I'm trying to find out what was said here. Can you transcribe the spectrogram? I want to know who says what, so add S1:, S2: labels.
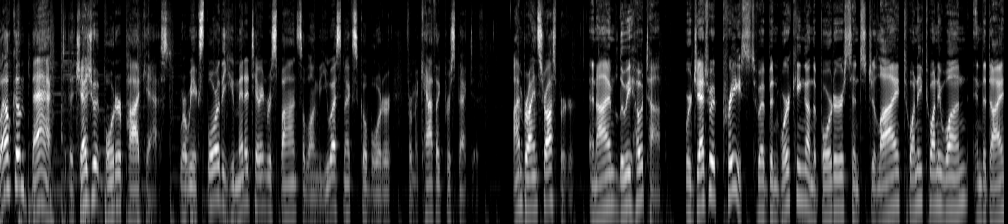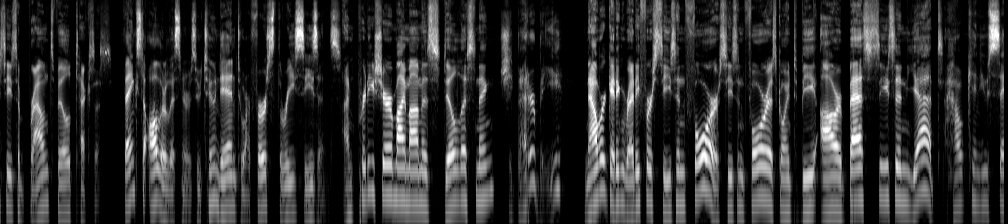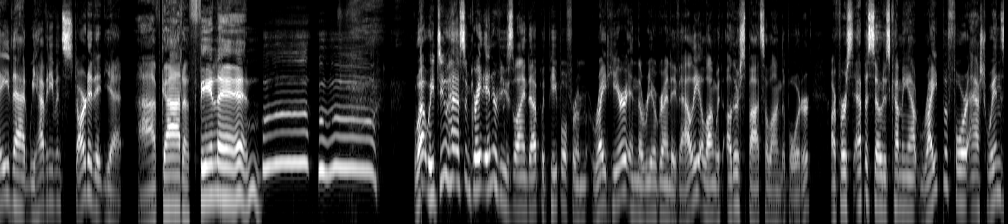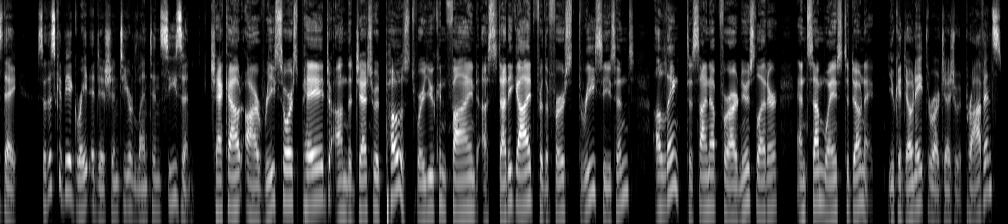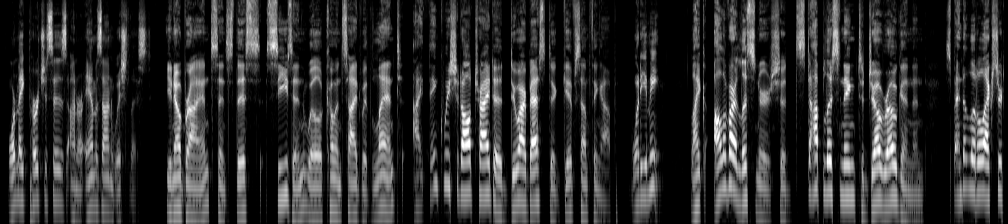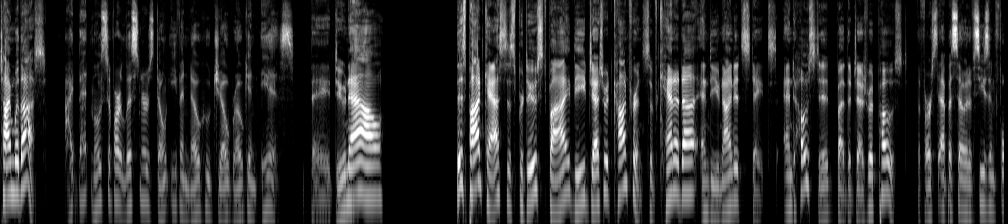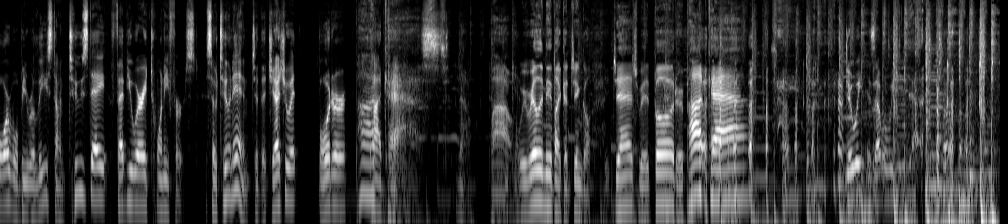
S1: Welcome back to the Jesuit Border Podcast, where we explore the humanitarian response along the U.S. Mexico border from a Catholic perspective. I'm Brian Strassburger.
S2: And I'm Louis Hotop. We're Jesuit priests who have been working on the border since July 2021 in the Diocese of Brownsville, Texas.
S1: Thanks to all our listeners who tuned in to our first three seasons.
S2: I'm pretty sure my mom is still listening.
S1: She better be.
S2: Now we're getting ready for season four. Season four is going to be our best season yet.
S1: How can you say that? We haven't even started it yet.
S2: I've got a feeling.
S1: Well, we do have some great interviews lined up with people from right here in the Rio Grande Valley, along with other spots along the border. Our first episode is coming out right before Ash Wednesday, so this could be a great addition to your Lenten season.
S2: Check out our resource page on the Jesuit Post, where you can find a study guide for the first three seasons, a link to sign up for our newsletter, and some ways to donate.
S1: You can donate through our Jesuit province or make purchases on our Amazon wish list.
S2: You know, Brian, since this season will coincide with Lent, I think we should all try to do our best to give something up.
S1: What do you mean?
S2: Like, all of our listeners should stop listening to Joe Rogan and spend a little extra time with us.
S1: I bet most of our listeners don't even know who Joe Rogan is.
S2: They do now. This podcast is produced by the Jesuit Conference of Canada and the United States and hosted by the Jesuit Post.
S1: The first episode of season four will be released on Tuesday, February 21st. So tune in to the Jesuit Border Podcast.
S2: Podcast.
S1: No.
S2: Wow, we really need like a jingle. Jesuit Border Podcast.
S1: Do we? Is that what we need? Yeah.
